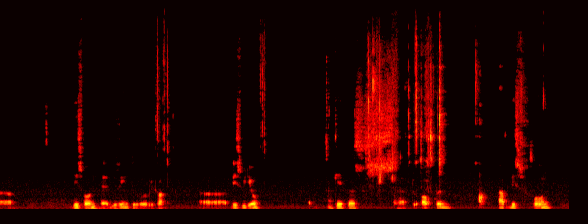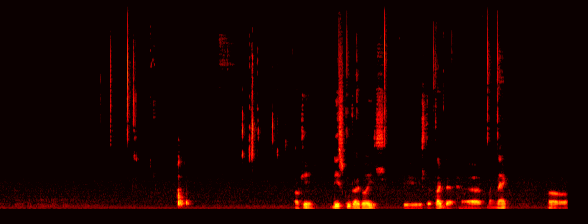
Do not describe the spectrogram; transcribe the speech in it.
uh, this phone that using to record uh, this video. Okay, first I have to open up this phone. Okay, this screwdriver is is the type that have magnet. Uh,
